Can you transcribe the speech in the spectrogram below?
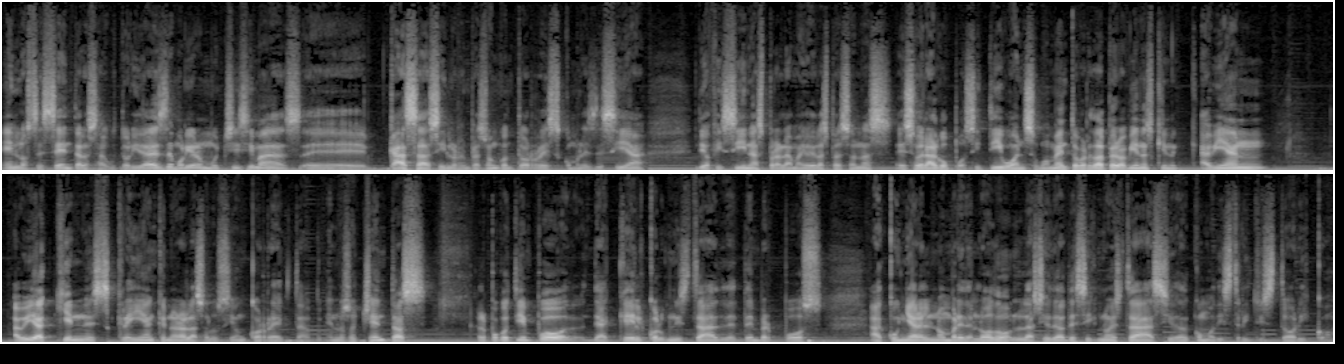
en los 60, las autoridades demolieron muchísimas eh, casas y lo reemplazaron con torres, como les decía, de oficinas para la mayoría de las personas. Eso era algo positivo en su momento, ¿verdad? Pero habían, había quienes creían que no era la solución correcta. En los 80s, al poco tiempo de aquel columnista de Denver Post acuñar el nombre de Lodo, la ciudad designó esta ciudad como distrito histórico.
